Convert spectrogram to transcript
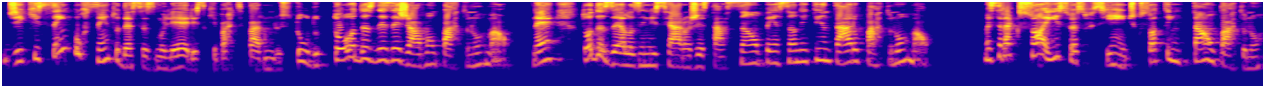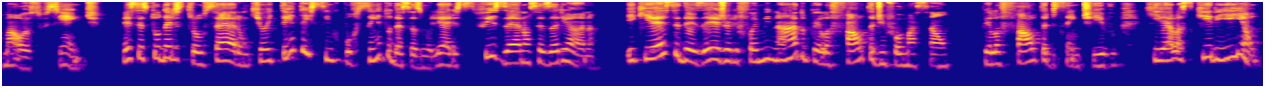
de que 100% dessas mulheres que participaram do estudo, todas desejavam parto normal, né? Todas elas iniciaram a gestação pensando em tentar o parto normal. Mas será que só isso é suficiente? Que só tentar um parto normal é o suficiente? Nesse estudo, eles trouxeram que 85% dessas mulheres fizeram cesariana e que esse desejo ele foi minado pela falta de informação, pela falta de incentivo, que elas queriam,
